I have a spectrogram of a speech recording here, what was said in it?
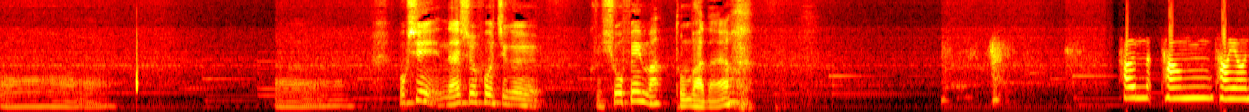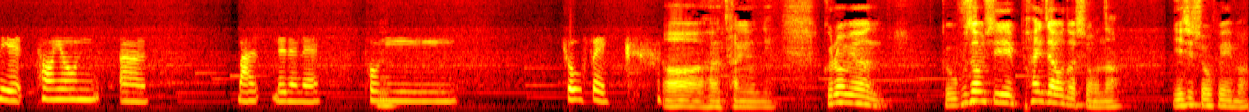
어, 어, 혹시 날씨호 지금 그 쇼페이마 돈 받아요? 당, 당, 당연히, 당연, 어, 마, 네네네. 돈이, 쇼페이. 어, 당연히. 그러면 그 후섬 씨 파이자오더 쇼나 예시 쇼페이마.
